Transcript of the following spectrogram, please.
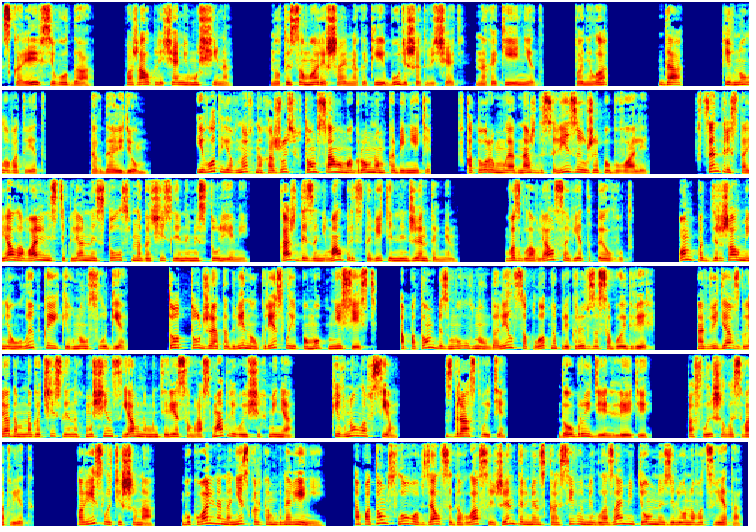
Скорее всего, да. Пожал плечами мужчина. Но ты сама решай, на какие будешь отвечать, на какие нет. Поняла? Да. Кивнула в ответ. Тогда идем. И вот я вновь нахожусь в том самом огромном кабинете, в котором мы однажды с Элизой уже побывали. В центре стоял овальный стеклянный стол с многочисленными стульями. Каждый занимал представительный джентльмен. Возглавлял совет Элвуд. Он поддержал меня улыбкой и кивнул слуге. Тот тут же отодвинул кресло и помог мне сесть, а потом безмолвно удалился, плотно прикрыв за собой дверь. Обведя взглядом многочисленных мужчин с явным интересом рассматривающих меня, кивнула всем. «Здравствуйте». «Добрый день, леди», – послышалось в ответ. Повисла тишина, буквально на несколько мгновений, а потом слово взял седовласый джентльмен с красивыми глазами темно-зеленого цвета.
